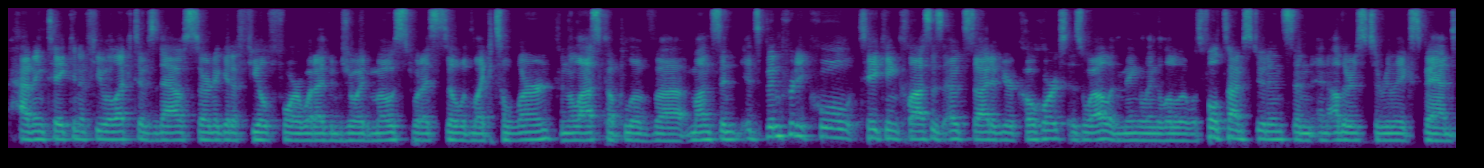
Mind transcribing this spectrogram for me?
having taken a few electives now, starting to get a feel for what I've enjoyed most, what I still would like to learn in the last couple of uh, months. And it's been pretty cool taking classes outside of your cohort as well and mingling a little bit with full time students and, and others to really expand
